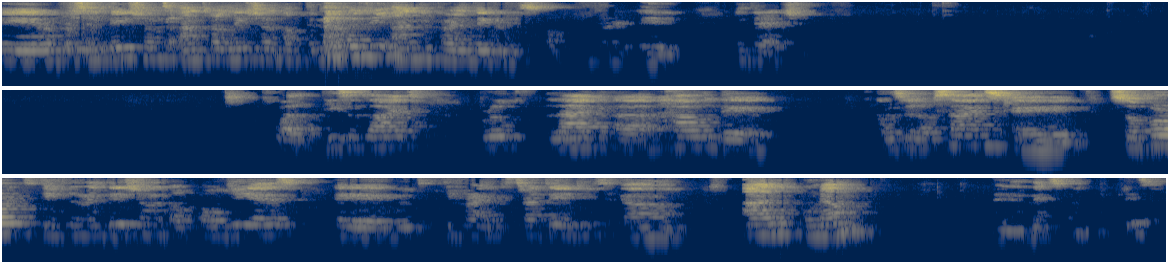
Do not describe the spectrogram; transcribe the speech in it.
uh, representations and translation of technology and different degrees of inter interaction. Well, these slides prove like uh, how the Council of Science uh, support the implementation of OJS uh, with different strategies uh, and UNAM, the next one, please.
